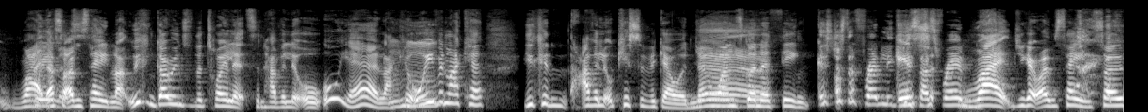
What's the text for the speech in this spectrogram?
right. That's what I'm saying. Like we can go into the toilets and have a little. Oh yeah, like or Mhm. even like a. You can have a little kiss with a girl, and no one's gonna think It's just a friendly kiss as friends. right. Do you get what I'm saying? So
